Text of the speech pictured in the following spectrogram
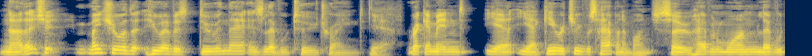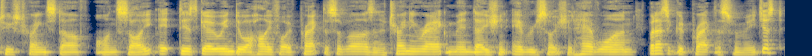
No, that should make sure that whoever's doing that is level two trained. Yeah. Recommend, yeah, yeah, gear retrievals happen a bunch. So having one level two trained staff on site, it does go into a high five practice of ours and a training recommendation. Every site should have one, but that's a good practice for me. Just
